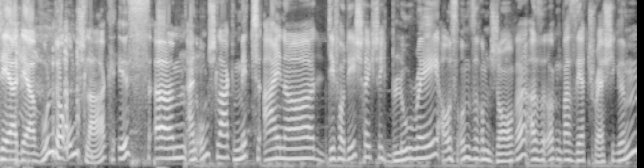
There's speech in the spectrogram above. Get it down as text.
Der, der Wunderumschlag ist ähm, ein Umschlag mit einer DVD-Blu-ray aus unserem Genre, also irgendwas sehr Trashigem,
